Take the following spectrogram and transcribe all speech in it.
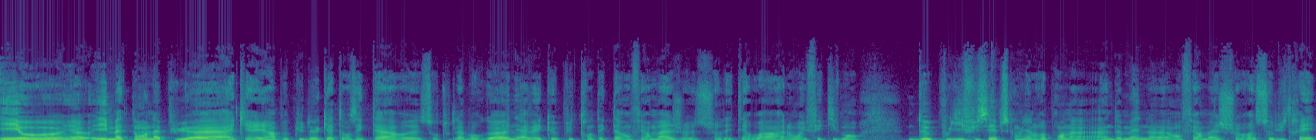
Et, au- et maintenant on a pu euh, acquérir un peu plus de 14 hectares euh, sur toute la Bourgogne avec plus de 30 hectares en fermage sur des terroirs allant effectivement de Pouilly-Fussé, puisqu'on vient de reprendre un, domaine euh, en fermage sur euh, Solutré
